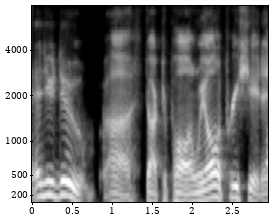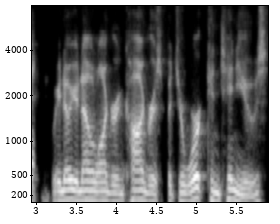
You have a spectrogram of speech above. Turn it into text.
And you do, uh, Dr. Paul, and we all appreciate it. We know you're no longer in Congress, but your work continues.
